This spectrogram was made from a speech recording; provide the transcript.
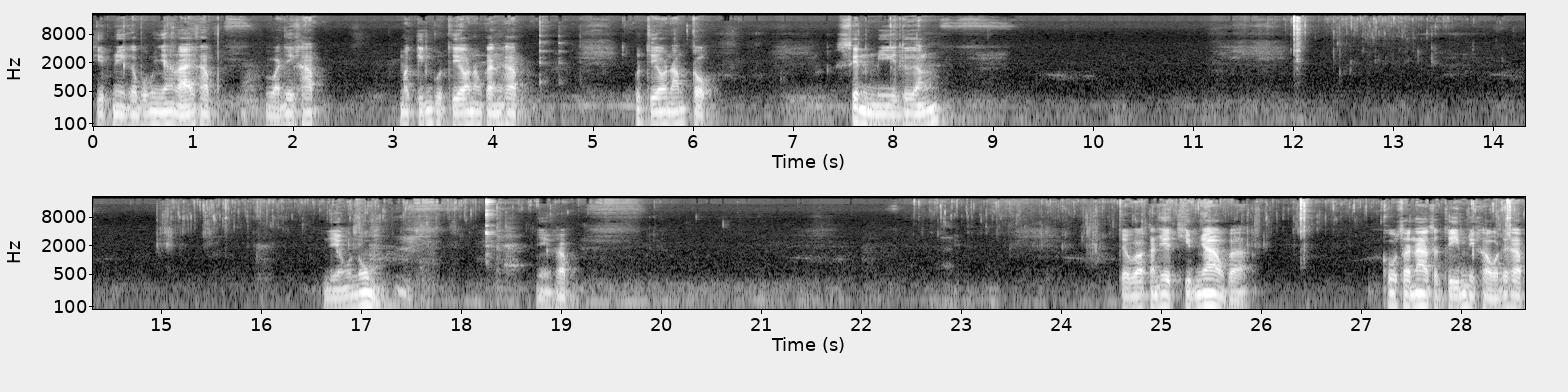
คลิปนี้ก็บ่มีหยังหลายครับสวัสดีครับ มากินก๋วยเตี๋ยวน้ำกันครับก๋วยเตี๋ยวน้ำตก เส้นหมี่เหลือง เหนียวนุ่ม นี่ครับ แต่ว่าการเฮ็ดคลิปยาวก็โฆษณาสตรีมที่เขาเด้ครับ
